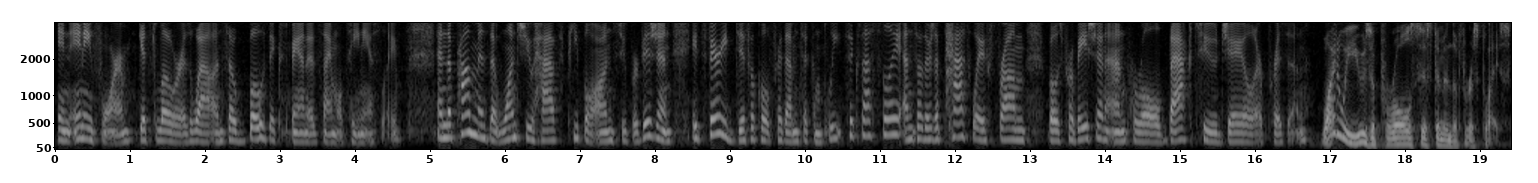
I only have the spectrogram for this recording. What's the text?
in any form gets lower as well. And so both expanded simultaneously. And the problem is that once you have people on supervision, it's very difficult for them to complete successfully. And so there's a pathway from both probation and parole back to jail or prison. Why do we use a parole system in the first place?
